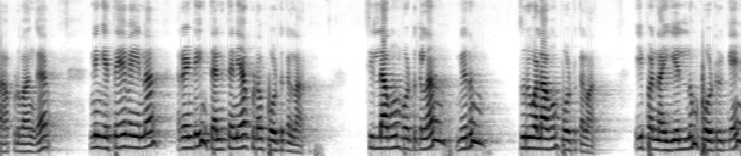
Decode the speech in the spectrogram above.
சாப்பிடுவாங்க. நீங்கள் தேவைன்னா ரெண்டையும் தனித்தனியாக கூட போட்டுக்கலாம். சில்லாவும் போட்டுக்கலாம். வெறும் துருவலாகவும் போட்டுக்கலாம். இப்போ நான் எள்ளும் போட்டிருக்கேன்.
